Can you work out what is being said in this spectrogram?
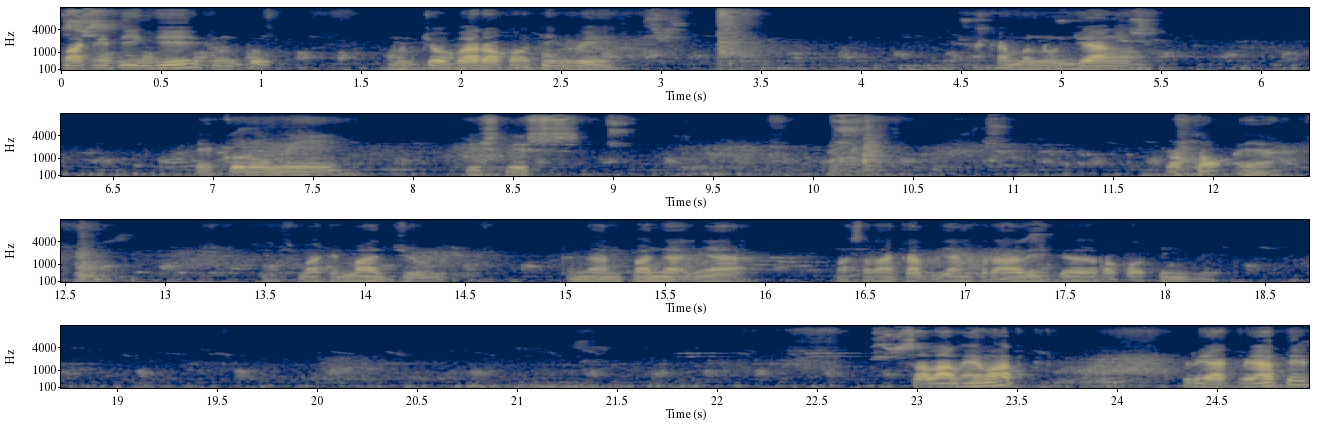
semakin tinggi untuk mencoba rokok tinggi. Akan menunjang ekonomi bisnis rokok ya. Semakin maju dengan banyaknya masyarakat yang beralih ke rokok tinggi. Salam hemat kreatif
